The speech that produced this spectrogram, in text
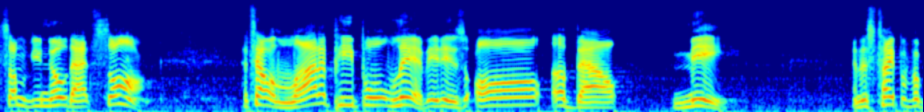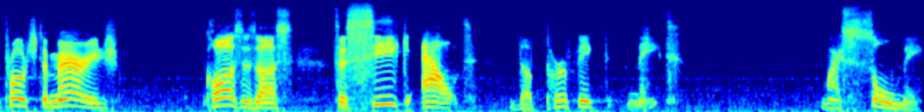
some of you know that song. That's how a lot of people live. It is all about me. And this type of approach to marriage causes us to seek out the perfect mate my soulmate.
